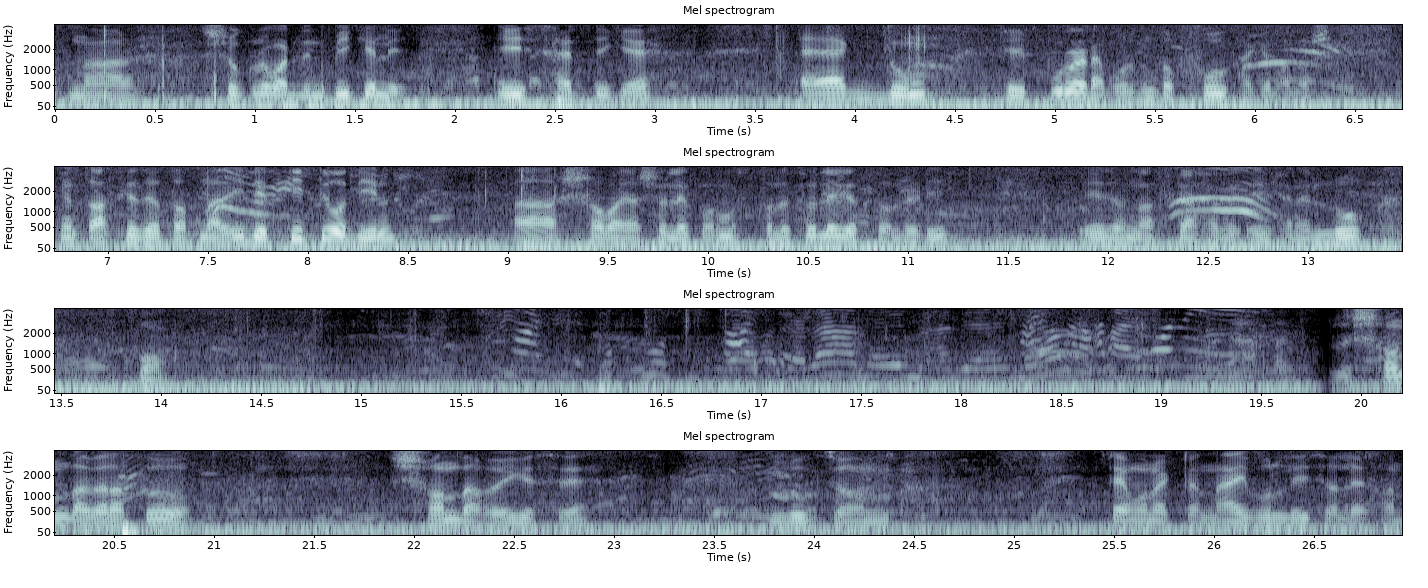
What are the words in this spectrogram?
আপনার শুক্রবার দিন বিকেলে এই সাইড থেকে একদম এই পুরোটা পর্যন্ত ফুল থাকে মানুষ। কিন্তু আজকে যেহেতু আপনার ঈদের তৃতীয় দিন সবাই আসলে কর্মস্থলে চলে গেছে অলরেডি এই জন্য আজকে এখানে লোক কম। সন্ধ্যাবেলা তো সন্ধ্যা হয়ে গেছে। লোকজন তেমন একটা নাই বললেই চলে এখন।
